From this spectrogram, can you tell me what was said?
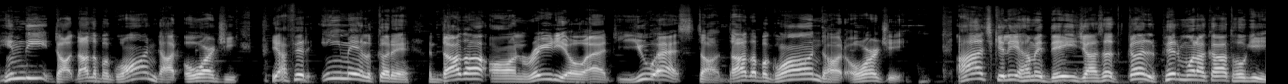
हिंदी डॉट दादा भगवान डॉट ओ आर जी या फिर ईमेल करें Dada on radio at U S dot Dada Bhagwan dot ओ आर जी आज के लिए हमें दे इजाज़त। कल फिर मुलाकात होगी।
